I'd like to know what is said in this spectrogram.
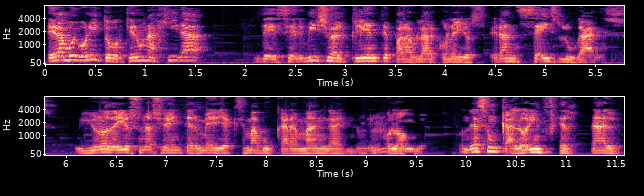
era muy bonito porque era una gira de servicio al cliente para hablar con ellos. Eran seis lugares. Y uno de ellos una ciudad intermedia que se llama Bucaramanga, en, Colombia, donde hace un calor infernal.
